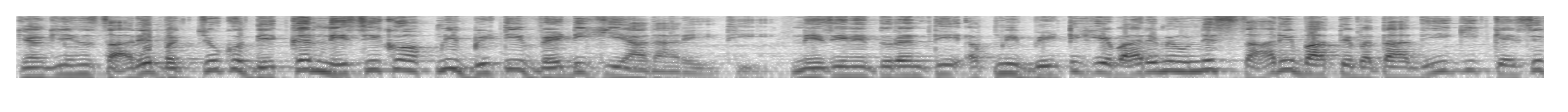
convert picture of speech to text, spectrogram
क्योंकि इन सारे बच्चों को देखकर नेसी को अपनी बेटी वेडी की याद आ रही थी। नेसी ने तुरंत ही अपनी बेटी के बारे में उन्हें सारी बातें बता दी कि कैसे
